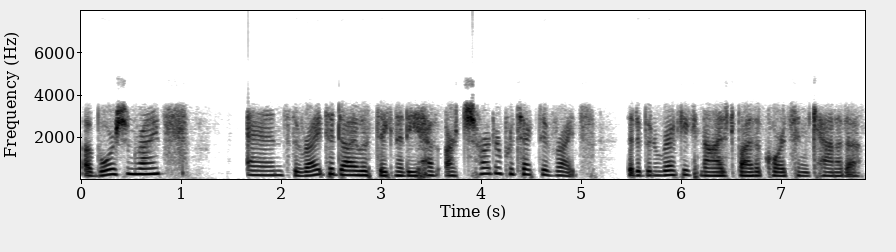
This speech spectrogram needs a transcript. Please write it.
abortion rights and the right to die with dignity have, are charter protective rights that have been recognized by the courts in Canada.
